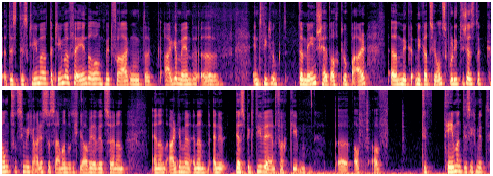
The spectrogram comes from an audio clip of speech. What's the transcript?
äh, des, des Klima, der Klimaveränderung, mit Fragen der allgemeinen äh, Entwicklung der Menschheit, auch global, äh, migrationspolitisch. Also da kommt so ziemlich alles zusammen und ich glaube, er wird so einen, einen allgemein, einen, eine Perspektive einfach geben auf, auf die Themen, die sich mit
